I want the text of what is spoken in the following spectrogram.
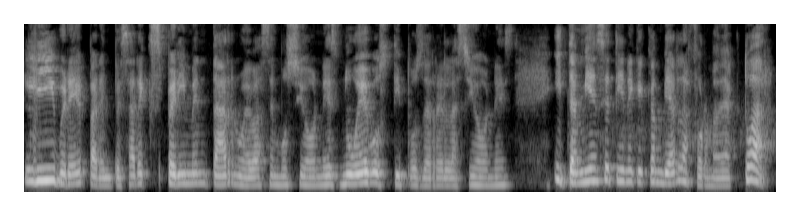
libre para empezar a experimentar nuevas emociones, nuevos tipos de relaciones y también se tiene que cambiar la forma de actuar.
